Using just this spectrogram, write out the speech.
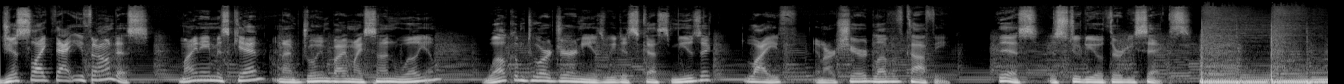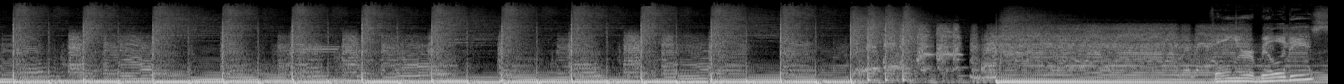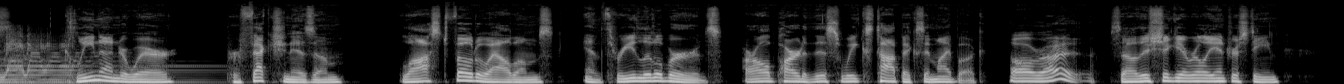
Just like that, you found us. My name is Ken, and I'm joined by my son, William. Welcome to our journey as we discuss music, life, and our shared love of coffee. This is Studio 36. Vulnerabilities, clean underwear, perfectionism, lost photo albums, and three little birds are all part of this week's topics in my book. All right. So this should get really interesting.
